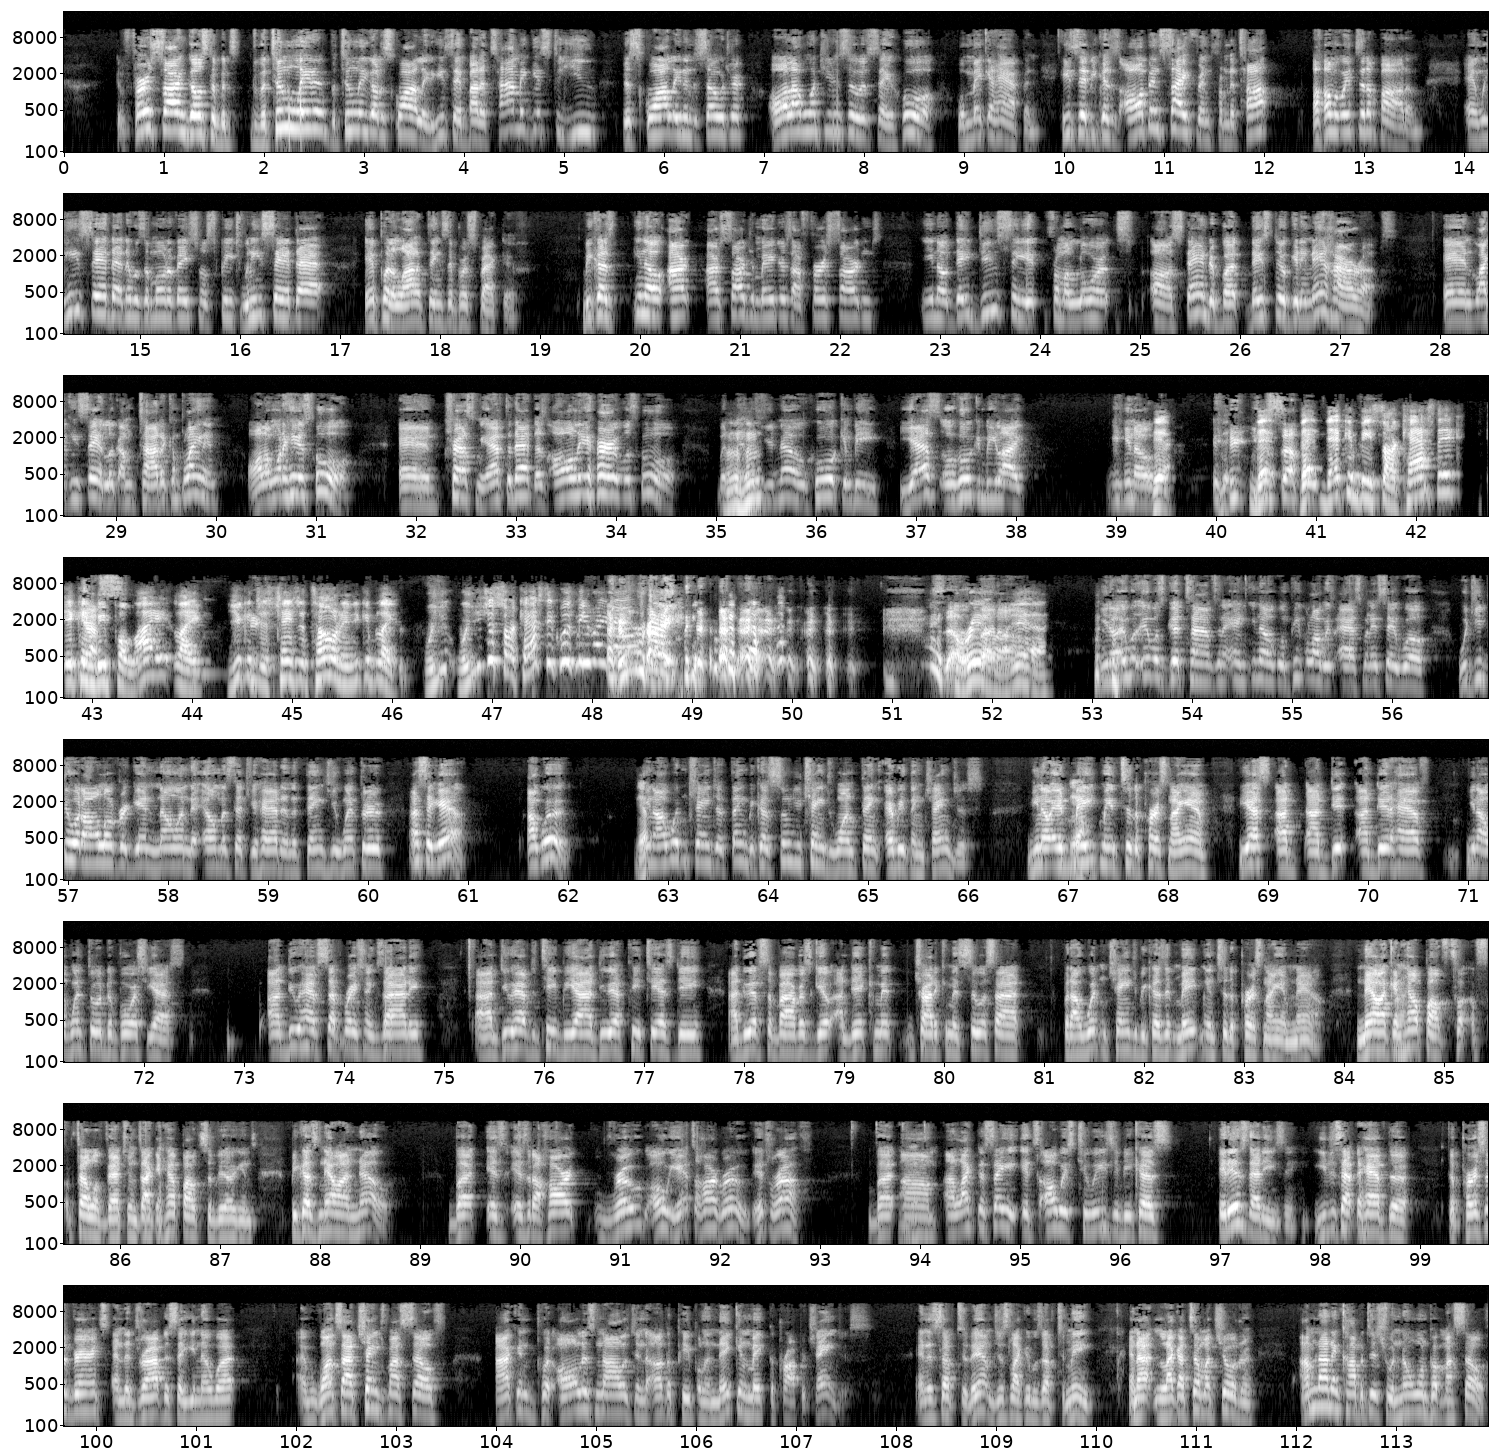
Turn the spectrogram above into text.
The first sergeant goes to the platoon leader, platoon leader go to squad leader. He said, By the time it gets to you, the squad leader and the soldier, all I want you to do is say, Who will make it happen. He said, Because it's all been siphoned from the top all the way to the bottom. And when he said that, it was a motivational speech. When he said that, it put a lot of things in perspective. Because, you know, our, our sergeant majors, our first sergeants, you know, they do see it from a lower uh, standard, but they're still getting their higher ups. And like he said, look, I'm tired of complaining. All I want to hear is who. And trust me, after that, that's all he heard was who. But mm-hmm. you know, who can be yes or who can be like, you know. Yeah. that, so, that that can be sarcastic. It can yes. be polite. Like you can just change the tone, and you can be like, "Were you were you just sarcastic with me right now?" right. so, For real, but, um, yeah. you know, it was it was good times, and, and you know, when people always ask, when they say, "Well, would you do it all over again, knowing the ailments that you had and the things you went through?" I said, "Yeah, I would." Yep. You know, I wouldn't change a thing because soon you change one thing, everything changes. You know, it yeah. made me into the person I am. Yes, I, I did I did have, you know, I went through a divorce, yes. I do have separation anxiety. I do have the TBI, I do have PTSD, I do have survivor's guilt. I did commit try to commit suicide, but I wouldn't change it because it made me into the person I am now. Now I can right. help out f- fellow veterans, I can help out civilians because now I know but is is it a hard road? Oh yeah, it's a hard road. It's rough. But um, I like to say it's always too easy because it is that easy. You just have to have the the perseverance and the drive to say, you know what? Once I change myself, I can put all this knowledge into other people, and they can make the proper changes. And it's up to them, just like it was up to me. And I, like I tell my children, I'm not in competition with no one but myself,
